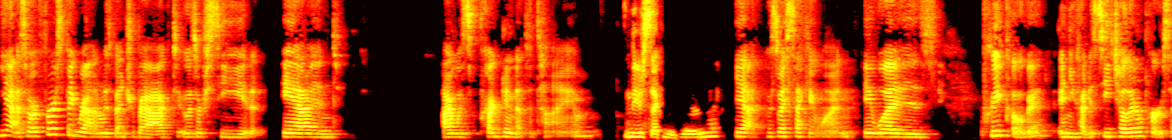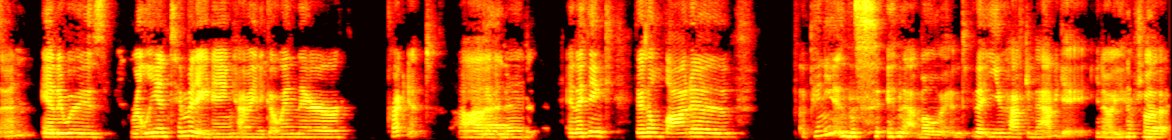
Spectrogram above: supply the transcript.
Yeah, so our first big round was venture backed. It was our seed. And I was pregnant at the time. Your second one? Yeah, it was my second one. It was pre COVID, and you had to see each other in person. And it was really intimidating having to go in there pregnant. Yeah. and, and I think there's a lot of opinions in that moment that you have to navigate. You know, you have mm-hmm. to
